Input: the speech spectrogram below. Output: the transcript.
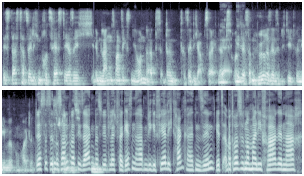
ist das tatsächlich ein Prozess, der sich im langen 20. Jahrhundert dann tatsächlich abzeichnet. Ja, und deshalb eine höhere Sensibilität für Nebenwirkungen heute. Das ist interessant, was Sie sagen, dass mhm. wir vielleicht vergessen haben, wie gefährlich Krankheiten sind. Jetzt aber trotzdem nochmal die Frage nach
